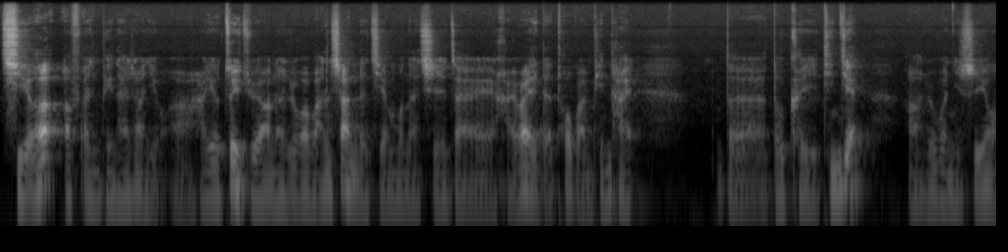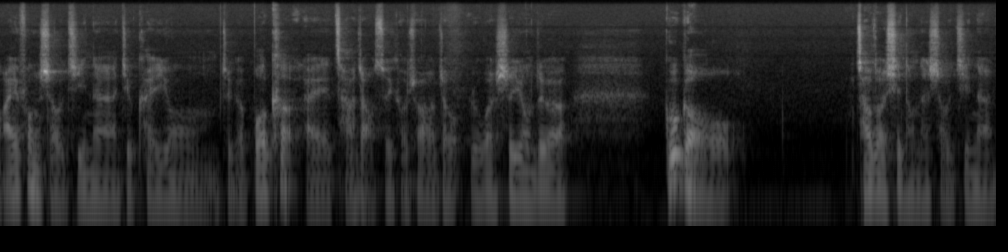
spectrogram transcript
企鹅 FM 平台上有啊，还有最主要呢，如果完善的节目呢，其实在海外的托管平台的都可以听见啊。如果你是用 iPhone 手机呢，就可以用这个播客来查找随口说澳洲。如果是用这个 Google 操作系统的手机呢，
